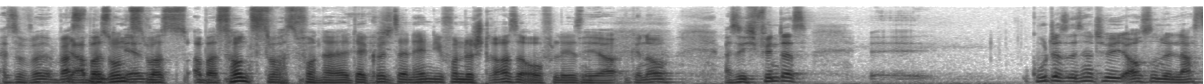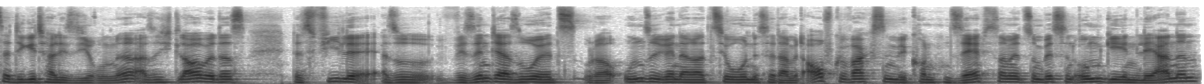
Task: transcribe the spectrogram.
Also wa- was ja, aber sonst was, aber sonst was von der, der könnte sein Handy von der Straße auflesen. Ja, genau. Also ich finde das gut, das ist natürlich auch so eine Last der Digitalisierung, ne? Also ich glaube, dass, dass viele, also wir sind ja so jetzt, oder unsere Generation ist ja damit aufgewachsen, wir konnten selbst damit so ein bisschen umgehen, lernen.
